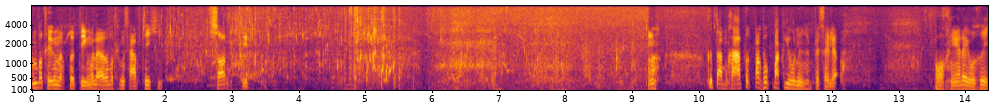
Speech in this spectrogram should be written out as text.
มันมาถึงหลักตัวจริงมาแล้วมันถึงสามสี่ขีดซ้อนขีด คือตำขาปึกปักปึกปักอยู่หนึ่งไปใส่แล้ว ออกแหได้บ่เฮ้ย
